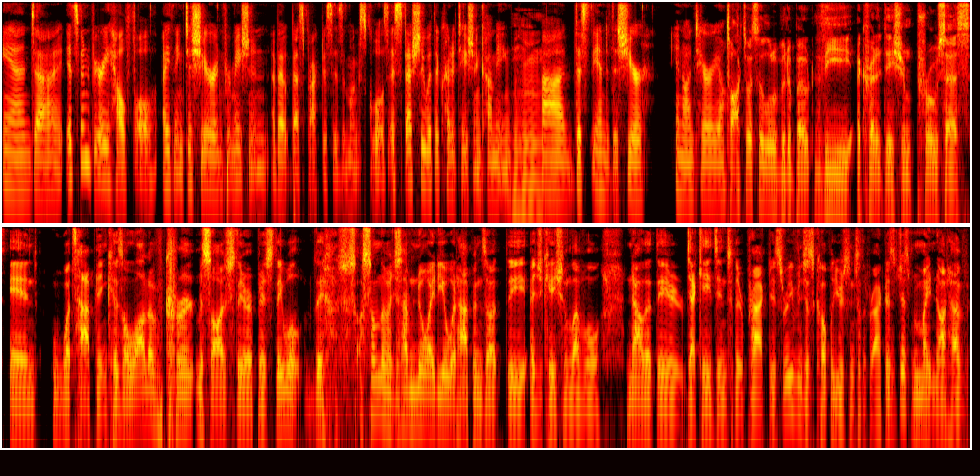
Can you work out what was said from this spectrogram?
And uh, it's been very helpful, I think, to share information about best practices among schools, especially with accreditation coming mm-hmm. uh, this the end of this year in Ontario. Talk to us a little bit about the accreditation process and what's happening because a lot of current massage therapists they will they some of them just have no idea what happens at the education level now that they're decades into their practice or even just a couple years into the practice just might not have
